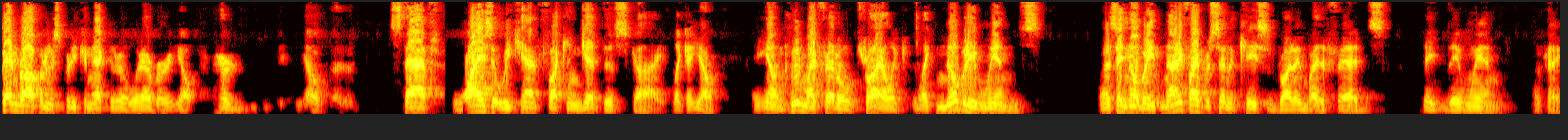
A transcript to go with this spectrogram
Ben Brafman, who's pretty connected or whatever, you know, heard, you know, staff, why is it we can't fucking get this guy? Like, you know, you know, including my federal trial, like, like nobody wins. When I say nobody, 95% of cases brought in by the feds, they, they win. Okay.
